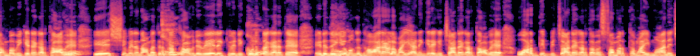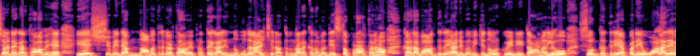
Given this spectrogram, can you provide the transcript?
സംഭവിക്കട്ടെ കർത്താവ്. കർത്താവേ യേശുവിന്റെ നാമത്തിൽ കർത്താവിന്റെ വേലയ്ക്ക് വേണ്ടി കൊടുത്ത കരത്തെ എന്റെ ദൈവം അങ്ങ് ധാരാളമായി അനുഗ്രഹിച്ചാട്ടെ കർത്താവേ വർദ്ധിപ്പിച്ചാട്ടെ കർത്താവ് സമർത്ഥമായി മാനിച്ചാട്ടെ കർത്താവേ യേശുവിന്റെ നാമത്തിൽ കർത്താവെ പ്രത്യേക ഇന്ന് ബുധനാഴ്ച രാത്രി നടക്കുന്ന മധ്യസ്ഥ പ്രാർത്ഥന കടബാധ്യത അനുഭവിക്കുന്നവർക്ക് വേണ്ടിയിട്ടാണല്ലോ. സ്വർഗത്തിലെ അപ്പനെ വളരെ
